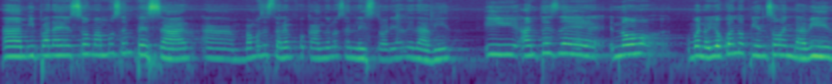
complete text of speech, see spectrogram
Um, y para eso vamos a empezar, um, vamos a estar enfocándonos en la historia de David. Y antes de, no, bueno, yo cuando pienso en David,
